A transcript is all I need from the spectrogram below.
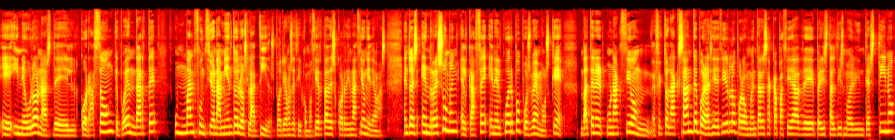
eh, y neuronas del corazón que pueden darte un mal funcionamiento de los latidos, podríamos decir, como cierta descoordinación y demás. Entonces, en resumen, el café en el cuerpo, pues vemos que va a tener una acción, efecto laxante, por así decirlo, por aumentar esa capacidad de peristaltismo del intestino,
